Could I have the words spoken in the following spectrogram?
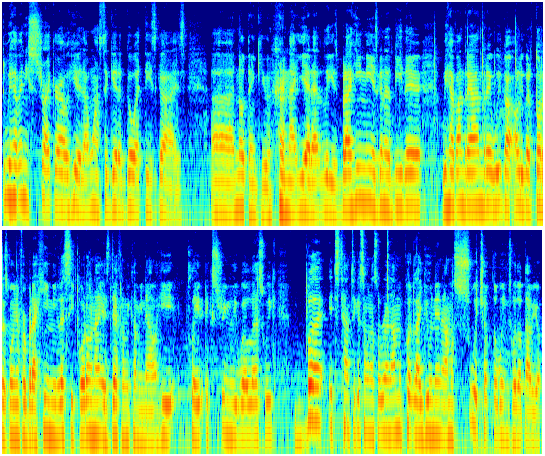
Do we have any striker out here that wants to get a go at these guys? Uh, no, thank you. Not yet, at least. Brahimi is gonna be there. We have Andre Andre. We got Oliver Torres going in for Brahimi. Let's see. Corona is definitely coming out. He played extremely well last week. But it's time to give someone else a run. I'm going to put Layun in. I'm going to switch up the wings with Otavio.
